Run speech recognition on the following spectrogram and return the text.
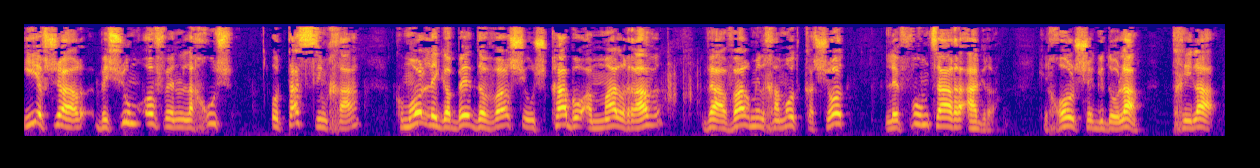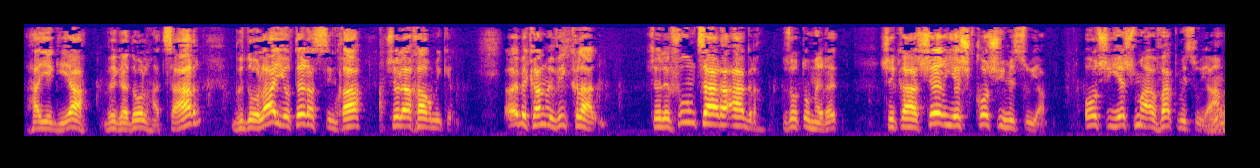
אי אפשר בשום אופן לחוש אותה שמחה כמו לגבי דבר שהושקע בו עמל רב ועבר מלחמות קשות לפום צער האגרא. ככל שגדולה תחילה היגיעה וגדול הצער, גדולה יותר השמחה שלאחר מכן. הרב כאן מביא כלל שלפום צער האגרא, זאת אומרת שכאשר יש קושי מסוים או שיש מאבק מסוים,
